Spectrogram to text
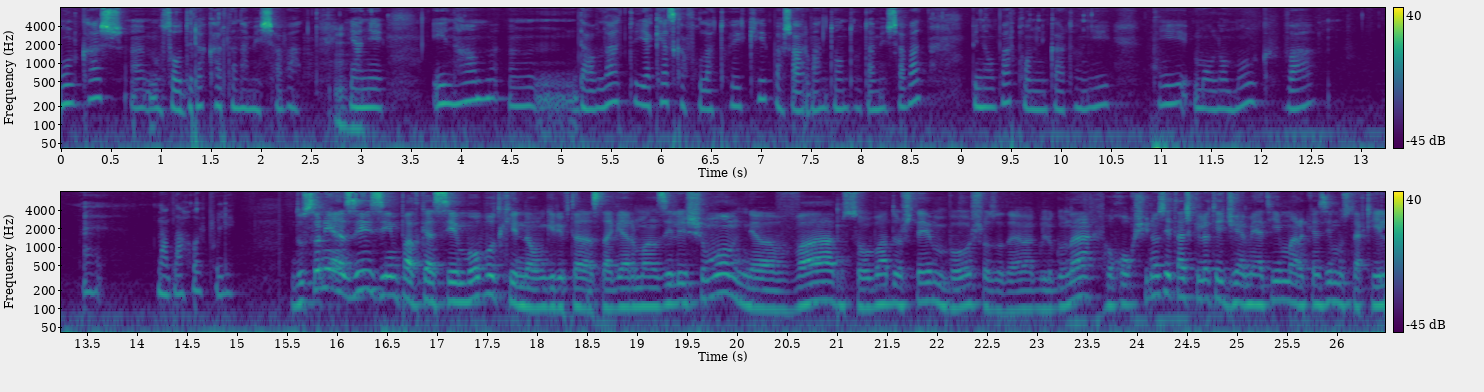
мулкаш мусодира карда намешавад. Яъне ин ҳам давлат яке аз кафолатҳое ки ба шаҳрвандон дода мешавад бинобар қонунигардонии молу мулк ва маблағҳои пулӣ. Дӯстони азиз ин подкасти мо буд ки ном гирифтааст агар манзили шумо ва суҳбат доштем бо шозодава гулгуна ҳуқуқшиноси ташкилоти ҷамъиятии марказӣ мустақил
